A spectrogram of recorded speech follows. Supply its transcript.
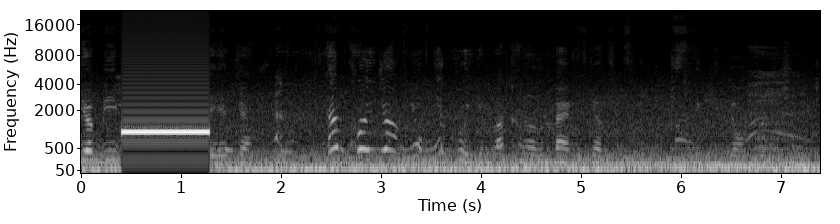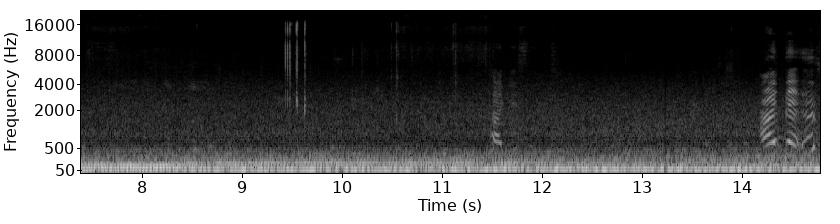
Video bir geçeceğim. Tam koyacağım. Ya niye koyayım lan kanalım ben yapayım pislik video olduğu için. Ay be üf.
